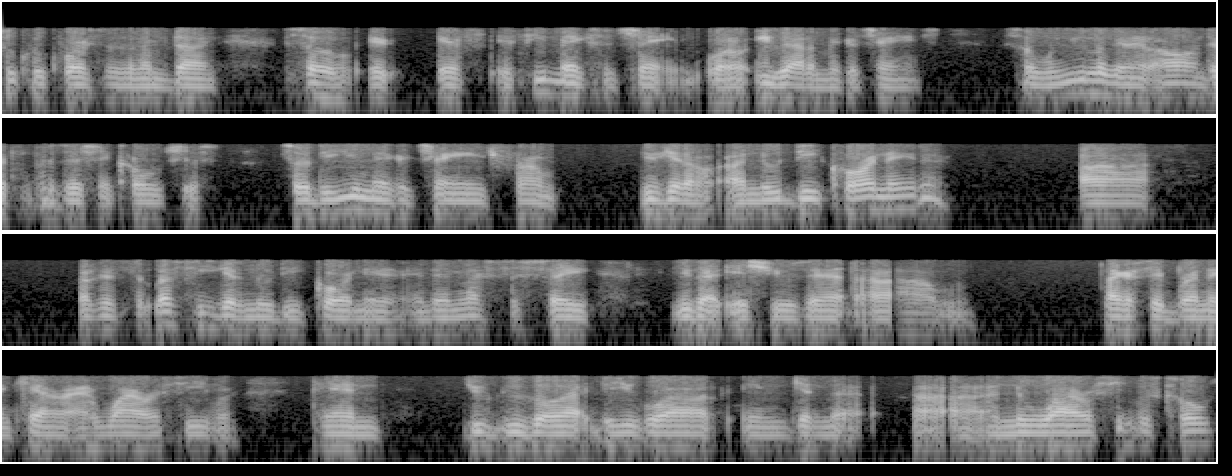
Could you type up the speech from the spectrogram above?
two quick questions and I'm done. So if if if he makes a change, well, you got to make a change. So when you're looking at all different position coaches, so do you make a change from you get a, a new D coordinator? Uh, okay, so let's say you get a new D coordinator, and then let's just say you got issues at um, like I said, Brennan Carroll at wide receiver, and you you go out, do you go out and get a, a, new wide receivers coach?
